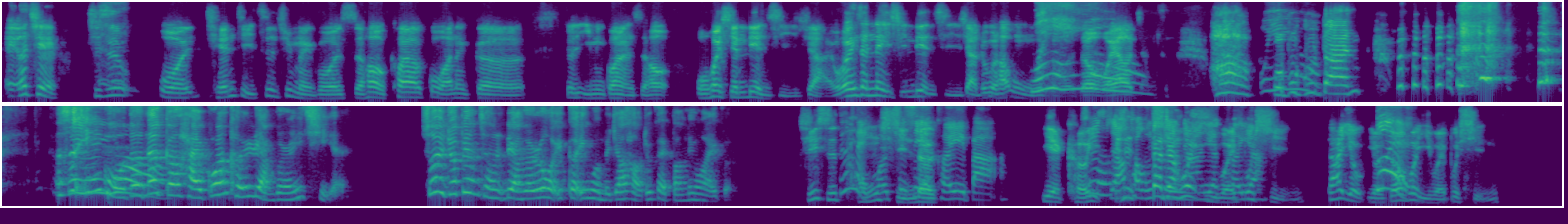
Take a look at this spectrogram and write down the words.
哎、欸，而且其实我前几次去美国的时候，快要过完那个就是移民关的时候。我会先练习一下，我会在内心练习一下。如果他问我什么的时候，我，我要讲什么？啊，我不孤单。可是英国的那个海关可以两个人一起哎，所以就变成两个，如果一个英文比较好，就可以帮另外一个。其实同行的也可以吧？也可以，只要大家会以为不行，大家有有时候会以为不行。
